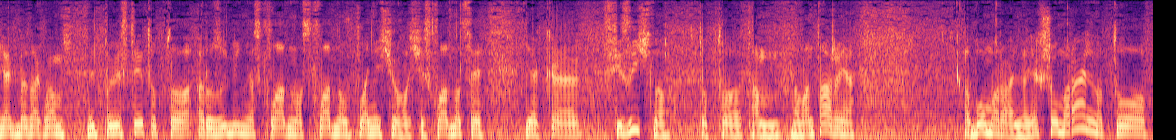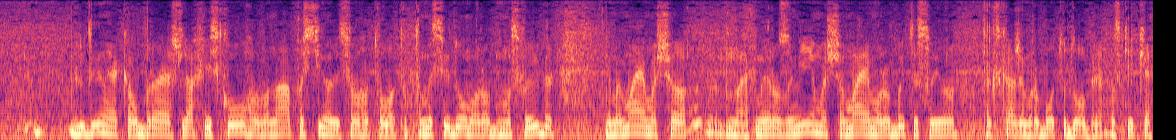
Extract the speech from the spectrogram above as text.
Як би так вам відповісти, тобто розуміння складно, складно в плані чого? Чи складно це як е, фізично, тобто там навантаження, або морально. Якщо морально, то людина, яка обирає шлях військового, вона постійно до цього готова. Тобто ми свідомо робимо свій вибір, і ми маємо, що ну, ми розуміємо, що маємо робити свою, так скажемо, роботу добре, оскільки е,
